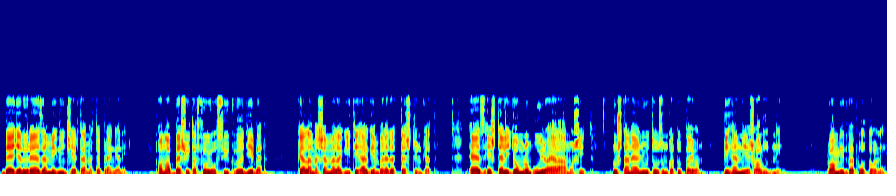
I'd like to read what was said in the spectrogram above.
de egyelőre ezen még nincs értelme töprengeni. A nap besüt a folyó szűk völgyébe, kellemesen melegíti elgémberedett testünket. Ez és teli gyomrom újra elálmosít. Lustán elnyújtózunk a tutajon. Pihenni és aludni. Van mit bepótolni.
